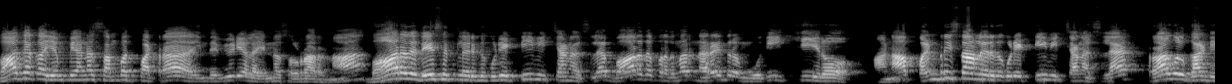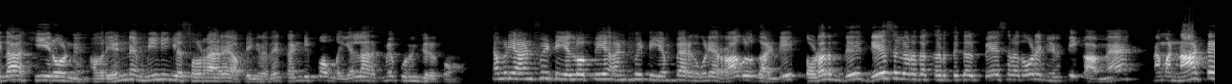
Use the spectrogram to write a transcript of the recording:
பாஜக எம்பியான சம்பத் பாட்ரா இந்த வீடியோல என்ன சொல்றாருன்னா பாரத தேசத்துல இருக்கக்கூடிய டிவி சேனல்ஸ்ல பாரத பிரதமர் நரேந்திர மோடி ஹீரோ ஆனா பன்றிஸ்தான்ல இருக்கக்கூடிய டிவி சேனல்ஸ்ல ராகுல் காந்தி தான் ஹீரோன்னு அவர் என்ன மீனிங்ல சொல்றாரு அப்படிங்கறது கண்டிப்பா உங்க எல்லாருக்குமே புரிஞ்சிருக்கும். நம்முடைய அன்பிட் எல்ஓபி அன்பிட் எம்பியா இருக்கக்கூடிய ராகுல் காந்தி தொடர்ந்து தேச விரோத கருத்துக்கள் பேசுறதோட நிறுத்திக்காம நம்ம நாட்டை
